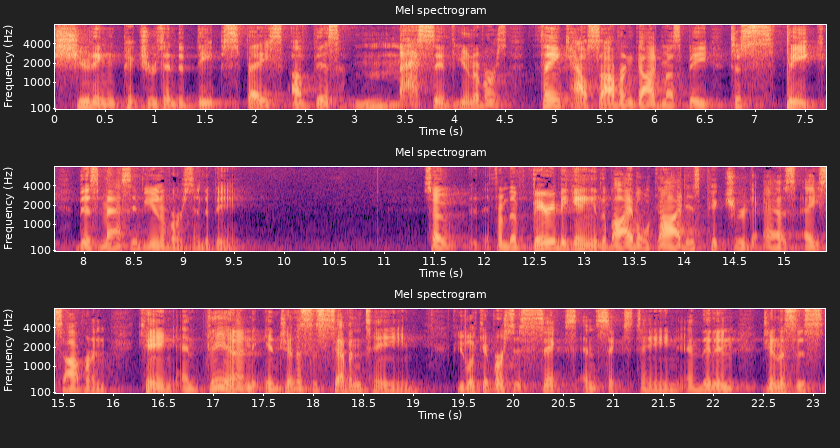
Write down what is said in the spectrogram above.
shooting pictures into deep space of this massive universe, think how sovereign God must be to speak this massive universe into being. So, from the very beginning of the Bible, God is pictured as a sovereign king. And then in Genesis 17, if you look at verses 6 and 16, and then in Genesis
